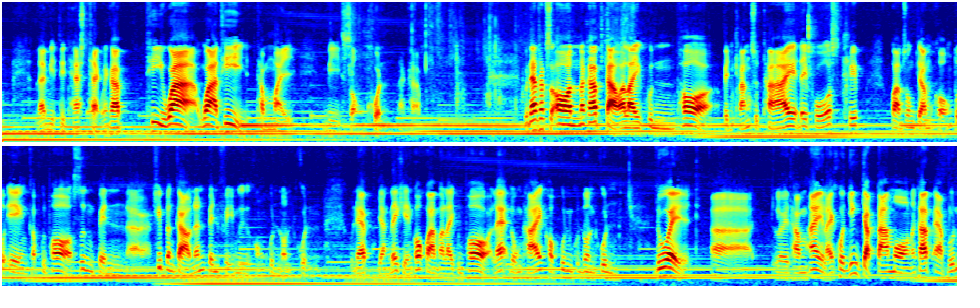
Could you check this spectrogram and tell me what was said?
2 และมีติดแฮชแท็กนะครับ ที่ว่าว่าที่ทำไม มี 2 คนนะครับ คุณแอฟทักษะออนนะครับ กล่าวอะไรคุณพ่อเป็นครั้งสุดท้ายได้โพสต์คลิปความทรงจำของตัวเองกับคุณพ่อซึ่งเป็นคลิปดังกล่าวนั้นเป็นฝีมือของคุณนนกุล คุณแอฟยังได้เขียนข้อความอะไรคุณพ่อ และลงท้ายขอบคุณคุณนนกุล ด้วยเลยทำให้หลายคนยิ่งจับตามองนะครับ แอบลุ้น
